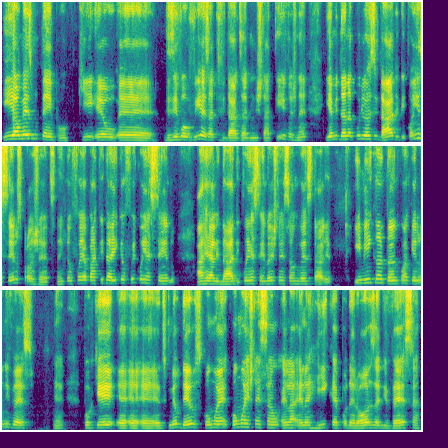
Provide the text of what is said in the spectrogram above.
e, ao mesmo tempo, que eu é, desenvolvi as atividades administrativas, né, ia me dando a curiosidade de conhecer os projetos. Né? Então, foi a partir daí que eu fui conhecendo a realidade, conhecendo a extensão universitária e me encantando com aquele universo. Né? Porque, é, é, é, eu disse, meu Deus, como, é, como a extensão ela, ela é rica, é poderosa, é diversa,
